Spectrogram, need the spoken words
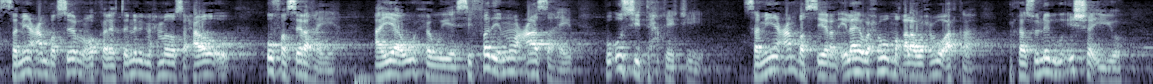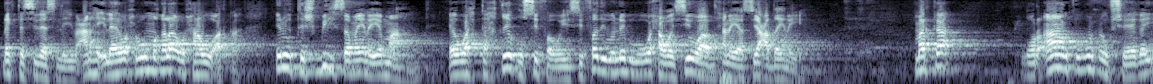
Samiican basiirun oo kaleeto nebi maxamed oo saxaabada u fasirahaya ayaa wuxuu weeye sifadii noocaas ahayd buu u sii taxqiijiyey. Samiican basiiran. Ilahay waxbuu maqlaa waxbuu arkaa. Markaasuu nebigu isha iyo dhegta sidaas leeyay. Macnaha ilahay waxbuu maqlaa waxna wuu arkaa. Inuu tashbiih samaynaya ma aha. Ee wax taxqiiqu sifa weeye. Sifadiibuu nebigu waxa way sii waadixinaya sii caddaynaya. Marka qur'aanku wuxuu sheegay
